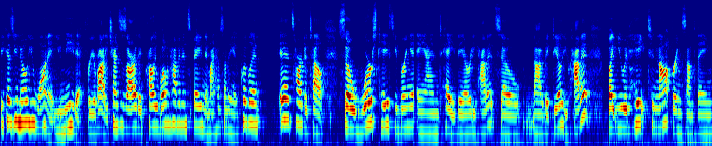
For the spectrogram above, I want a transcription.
because you know you want it, you need it for your body. Chances are they probably won't have it in Spain. They might have something equivalent. It's hard to tell. So worst case, you bring it and hey, they already have it, so not a big deal, you have it. But you would hate to not bring something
